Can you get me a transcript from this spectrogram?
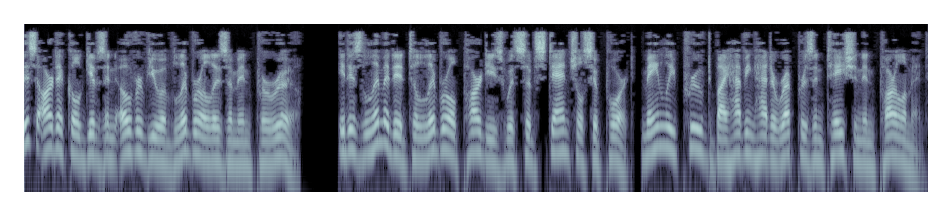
This article gives an overview of liberalism in Peru. It is limited to liberal parties with substantial support, mainly proved by having had a representation in parliament.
